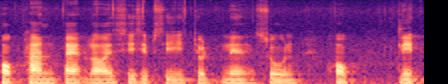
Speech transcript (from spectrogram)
6,844.106 ลิตร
